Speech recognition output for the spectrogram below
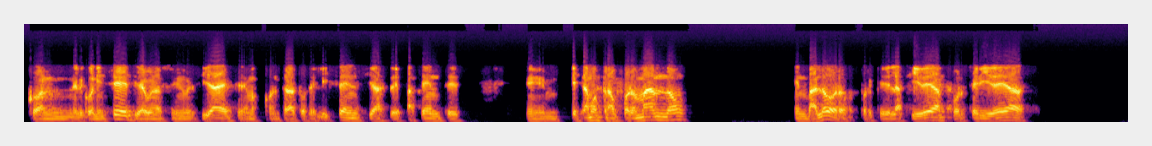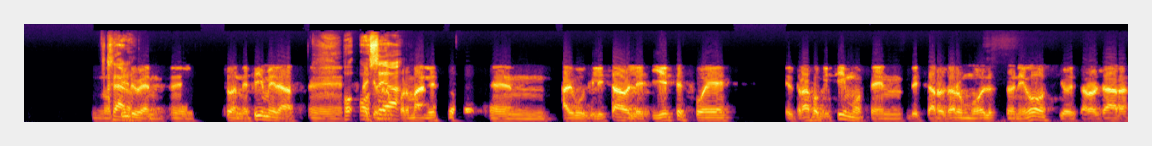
con el CONICET y algunas universidades tenemos contratos de licencias, de patentes, em, estamos transformando en valor, porque las ideas por ser ideas no sirven, eh, son efímeras, hay que transformar esto en algo utilizable. Y ese fue el trabajo que hicimos en desarrollar un modelo de negocio, desarrollar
